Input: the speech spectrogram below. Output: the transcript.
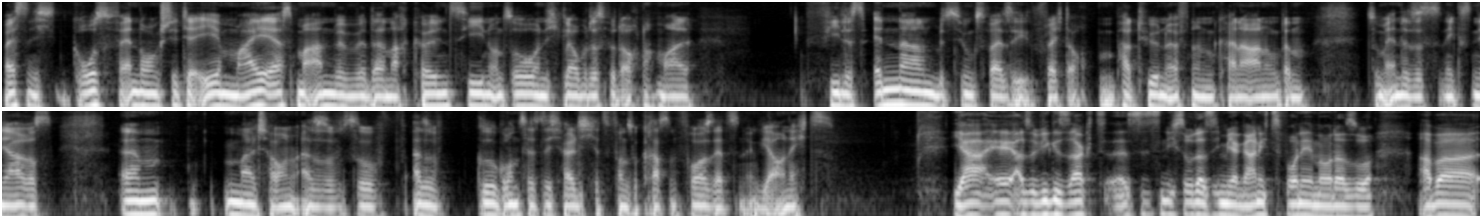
weiß nicht, große Veränderung steht ja eh im Mai erstmal an, wenn wir da nach Köln ziehen und so. Und ich glaube, das wird auch nochmal vieles ändern, beziehungsweise vielleicht auch ein paar Türen öffnen, keine Ahnung, dann zum Ende des nächsten Jahres. Ähm, mal schauen. Also so, also so grundsätzlich halte ich jetzt von so krassen Vorsätzen irgendwie auch nichts. Ja, ey, also wie gesagt, es ist nicht so, dass ich mir gar nichts vornehme oder so. Aber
